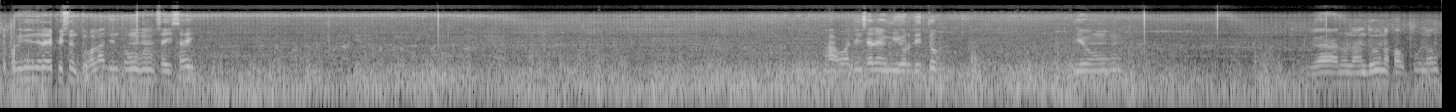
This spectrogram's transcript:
So pag hindi nila episode to, wala din tong saysay din naman walang dito. Yan. Maawa din sana yung mayor dito. Yung ano lang doon, nakaupo lang.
